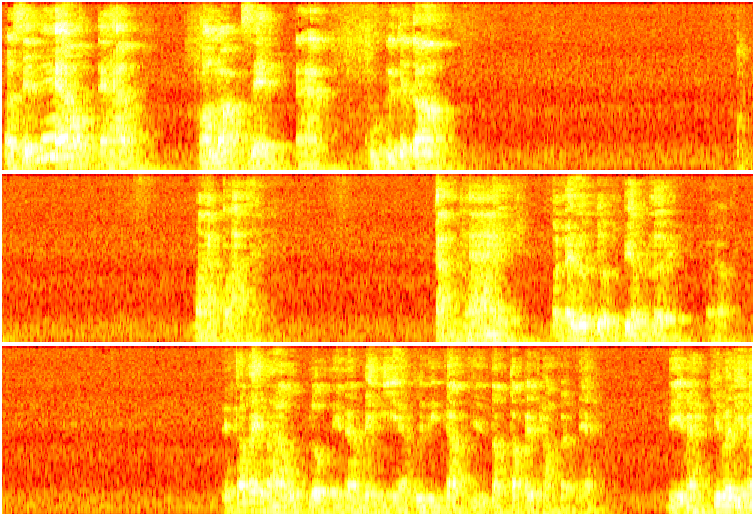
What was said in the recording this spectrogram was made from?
พอเสร็จแล้วนะครับ พอล็อกเสร็จนะครับ คุณก็จะต้อง มาร์กลายกันคลายเหมือนในรถยนต์เรียบเลยนะครับเนี่ยถ้าไม่มาอบรมนี่นะ ไม่มีพฤติกรรมที่จะต้องกลับไปทำแบบเนี้ย ดีไหมคิดว่าดีไหม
